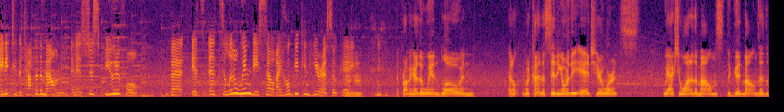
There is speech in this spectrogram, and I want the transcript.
Made it to the top of the mountain, and it's just beautiful. But it's it's a little windy, so I hope you can hear us okay. Mhm. You'll probably hear the wind blow, and I don't. We're kind of sitting over the edge here, where it's. We actually wanted the mountains, the good mountains, as the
